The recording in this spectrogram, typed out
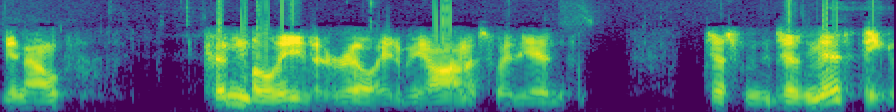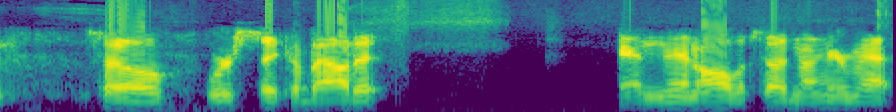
you know, couldn't believe it really. To be honest with you, just just missed him. So we're sick about it. And then all of a sudden, I hear Matt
